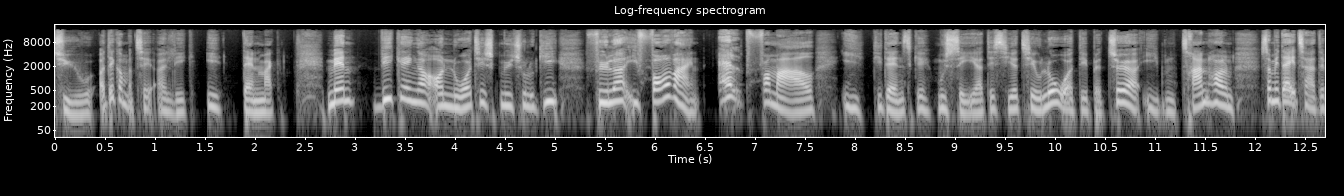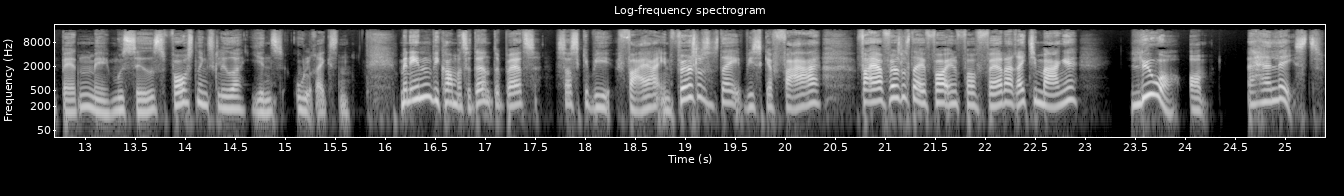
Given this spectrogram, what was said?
2020, og det kommer til at ligge i Danmark. Men vikinger og nordisk mytologi fylder i forvejen alt for meget i de danske museer. Det siger teolog og debattør Iben Tranholm, som i dag tager debatten med museets forskningsleder Jens Ulriksen. Men inden vi kommer til den debat, så skal vi fejre en fødselsdag. Vi skal fejre, fejre fødselsdag for en forfatter, rigtig mange lyver om at have læst.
